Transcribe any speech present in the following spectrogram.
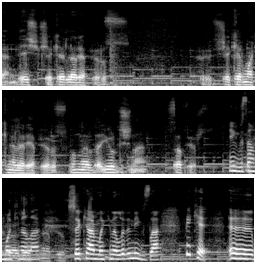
Yani değişik şekerler yapıyoruz. E, şeker makineleri yapıyoruz. Bunları da yurt dışına satıyoruz. Ne güzel İhracatını makineler. Şeker makineleri ne güzel. Peki e,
